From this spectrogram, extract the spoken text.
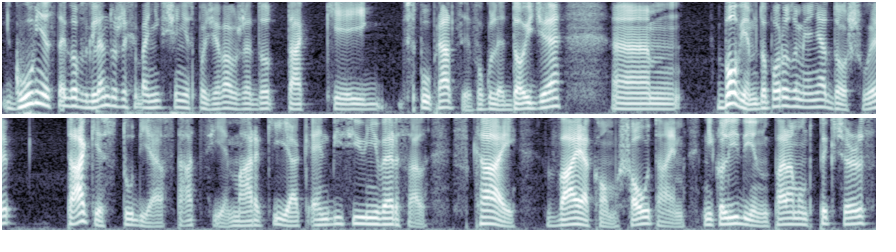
głównie z tego względu, że chyba nikt się nie spodziewał, że do takiej współpracy w ogóle dojdzie. Bowiem do porozumienia doszły takie studia, stacje, marki jak NBC Universal, Sky, Viacom, Showtime, Nickelodeon, Paramount Pictures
